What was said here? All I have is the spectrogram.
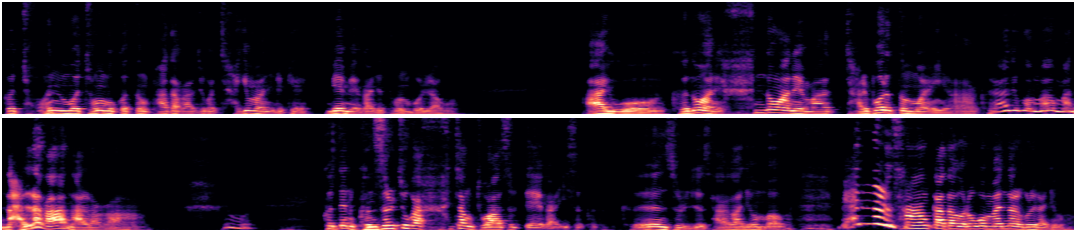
그 좋은 뭐 종목 같은 거 받아가지고 자기만 이렇게 매매가지고 돈 벌려고 아이고 그동안에 한동안에 막 잘 벌었던 모양이야 그래가지고 막, 막 날라가 날라가 뭐 그때는 건설주가 한창 좋았을 때가 있었거든. 건설주 사가지고 뭐 맨날 상한가다 그러고 맨날 그래가지고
